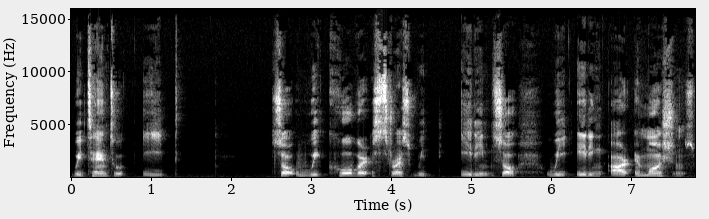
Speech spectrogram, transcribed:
we tend to eat. So we cover stress with eating. So we eating our emotions.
